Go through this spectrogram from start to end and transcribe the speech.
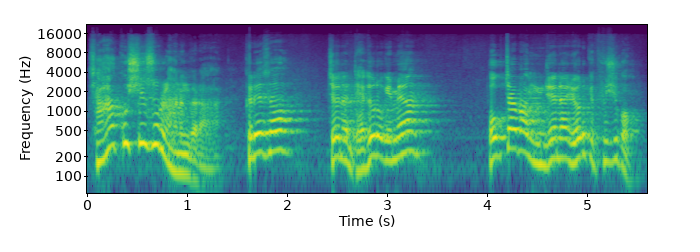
자꾸 실수를 하는 거라. 그래서 저는 되도록이면 복잡한 문제는 이렇게 푸시고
